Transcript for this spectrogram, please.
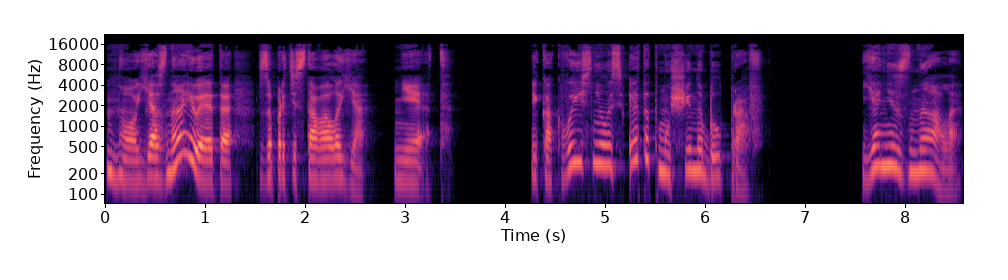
Но я знаю это, запротестовала я. Нет. И как выяснилось, этот мужчина был прав. Я не знала.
